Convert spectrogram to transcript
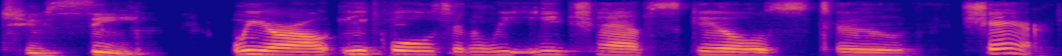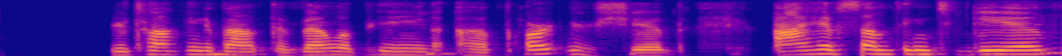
to see. We are all equals and we each have skills to share. You're talking about developing a partnership. I have something to give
